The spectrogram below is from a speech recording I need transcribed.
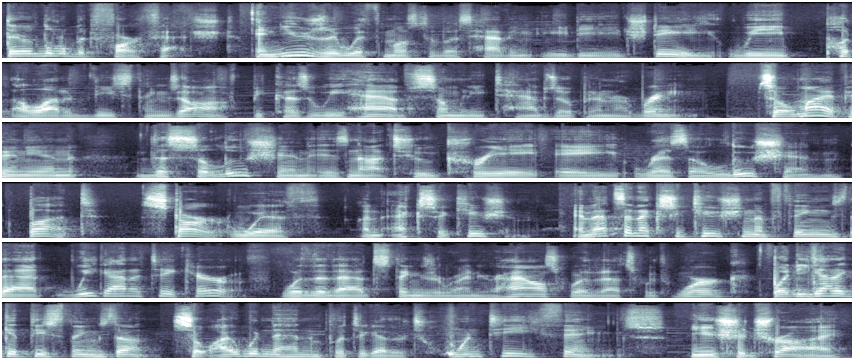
they're a little bit far-fetched. And usually with most of us having ADHD, we put a lot of these things off because we have so many tabs open in our brain. So in my opinion, the solution is not to create a resolution, but start with an execution. And that's an execution of things that we gotta take care of, whether that's things around your house, whether that's with work, but you gotta get these things done. So I went ahead and put together 20 things you should try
